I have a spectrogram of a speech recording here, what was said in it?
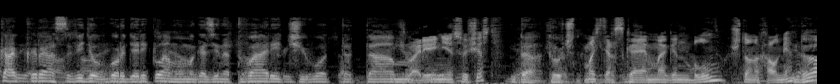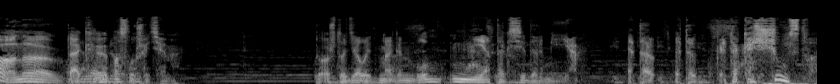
как раз видел в городе рекламу магазина «Твари» чего-то там... Творение существ? Да, точно. Мастерская Меган Блум, что на холме? Да, она... Так, э, послушайте. То, что делает Меган Блум, не таксидермия. Это... это... это кощунство.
